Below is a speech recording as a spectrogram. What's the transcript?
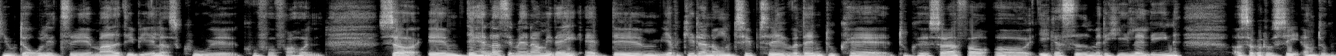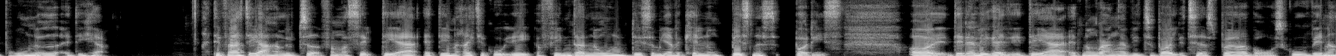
pivdårligt til meget af det, vi ellers kunne, øh, kunne få fra hånden. Så øh, det handler simpelthen om i dag, at øh, jeg vil give dig nogle tip til, hvordan du kan, du kan sørge for at ikke at sidde med det hele alene, og så kan du se, om du kan bruge noget af det her. Det første, jeg har noteret for mig selv, det er, at det er en rigtig god idé at finde dig nogle, det som jeg vil kalde nogle business buddies. Og det, der ligger i det, det er, at nogle gange er vi tilbøjelige til at spørge vores gode venner,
